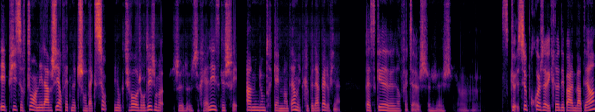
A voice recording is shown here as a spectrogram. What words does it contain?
Et puis surtout, on élargit en fait notre champ d'action. Et donc, tu vois, aujourd'hui, je, je, je, réalise que je fais un million de trucs alimentaires, mais très peu d'appels au final. Parce que, euh, en fait, je, ce, que, ce pourquoi j'avais créé au départ M21,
